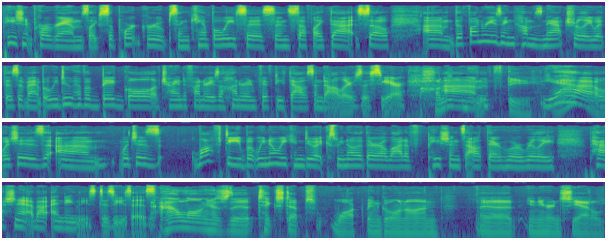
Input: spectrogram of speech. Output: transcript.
patient programs like support groups and Camp Oasis and stuff like that. So um, the fundraising comes naturally with this event, but we do have a big goal of trying to fundraise $150,000 this year. 150. yeah, wow. which is um, which is lofty, but we know we can do it because we know that there are a lot of patients out there who are really passionate about ending these diseases. How long has the Take Steps walk been going on uh, in here in Seattle?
